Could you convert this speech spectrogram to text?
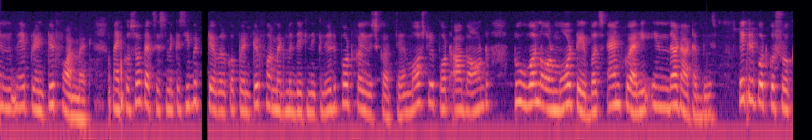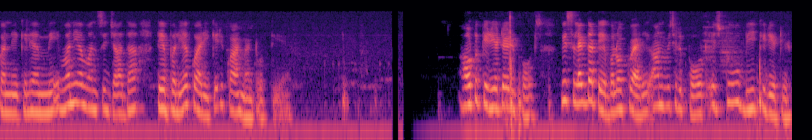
in a printed format Microsoft access में किसी भी टेबल को प्रिंटेड फॉर्मेट में देखने के लिए रिपोर्ट का यूज़ करते हैं. Most report are bound to one or more tables and query in the database एक रिपोर्ट को शो करने के लिए हमें वन या वन से ज़्यादा टेबल या क्वेरी की रिक्वायरमेंट होती है. How to create a reports? We select the table or query on which report is to be created.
